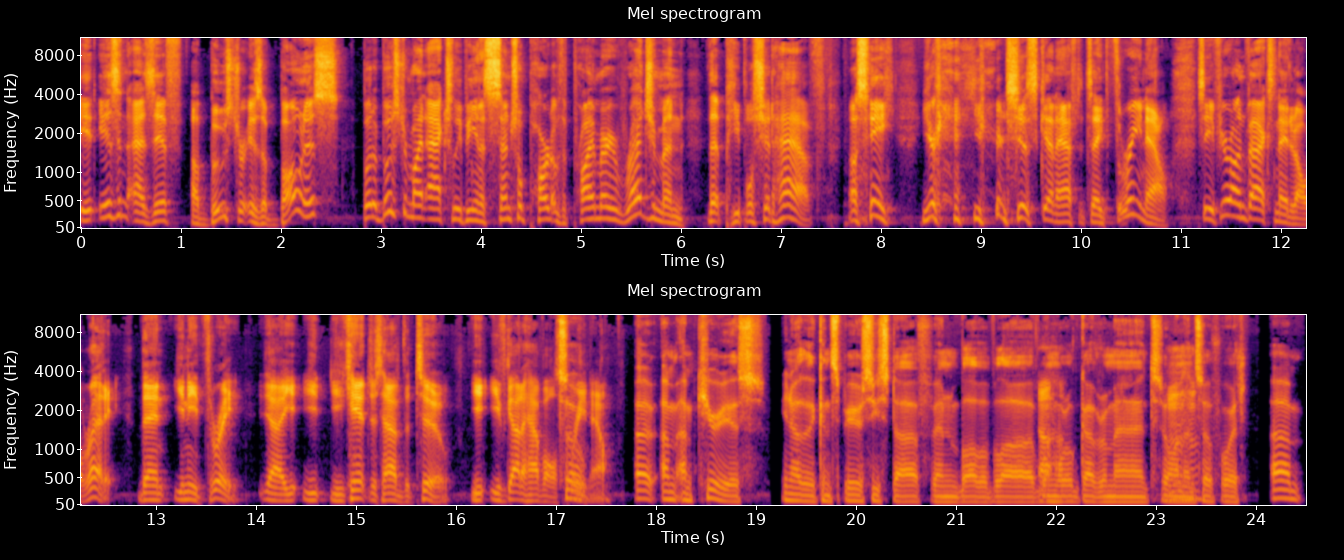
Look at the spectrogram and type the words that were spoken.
it isn't as if a booster is a bonus, but a booster might actually be an essential part of the primary regimen that people should have. Now, see, you're, you're just going to have to take three now. See, if you're unvaccinated already, then you need three. Yeah, you, you, you can't just have the two. You, have got to have all so, three now. Uh, I'm, I'm curious you know, the conspiracy stuff and blah blah blah, one uh-huh. world government, so on and mm-hmm. so forth. Um,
